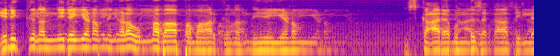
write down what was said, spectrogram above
എനിക്ക് നന്ദി ചെയ്യണം നിങ്ങളെ ഉമ്മ ബാപ്പമാർക്ക് നന്ദി ചെയ്യണം. നിസ്കാരമുണ്ട് സക്കാത്തില്ല.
